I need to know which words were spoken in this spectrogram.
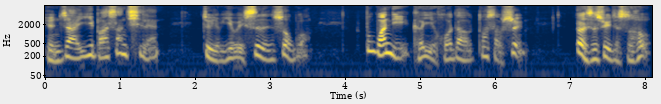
远在一八三七年，就有一位诗人说过：“不管你可以活到多少岁，二十岁的时候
